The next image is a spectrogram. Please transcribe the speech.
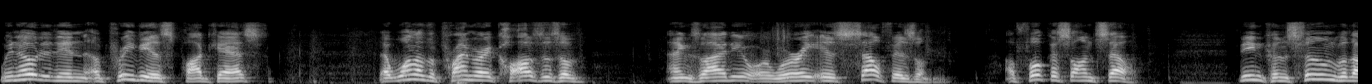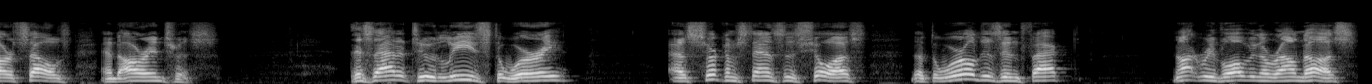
We noted in a previous podcast that one of the primary causes of anxiety or worry is selfism, a focus on self, being consumed with ourselves and our interests. This attitude leads to worry as circumstances show us that the world is in fact not revolving around us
